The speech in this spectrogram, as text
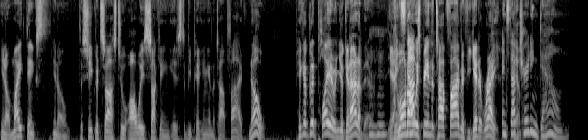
you know, Mike thinks you know the secret sauce to always sucking is to be picking in the top five. No, pick a good player and you'll get out of there. Mhm. You And won't stop- always be in the top five if you get it right. And stop trading down.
